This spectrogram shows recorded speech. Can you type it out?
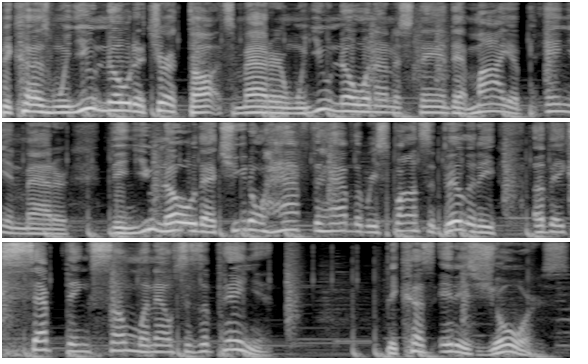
Because when you know that your thoughts matter and when you know and understand that my opinion matter, then you know that you don't have to have the responsibility of accepting someone else's opinion because it is yours.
